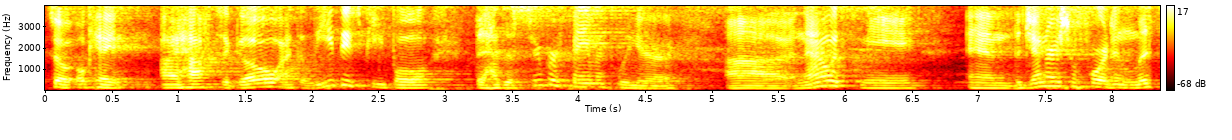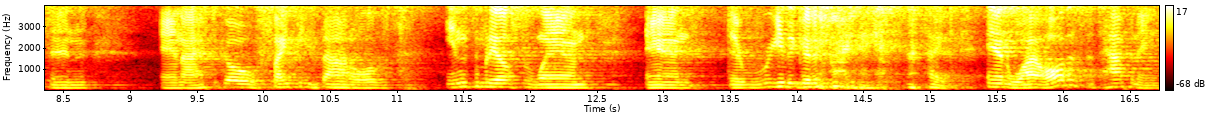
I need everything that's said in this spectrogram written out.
So, okay, I have to go, I have to lead these people. They had this super famous leader, uh, and now it's me, and the generation before didn't listen, and I have to go fight these battles in somebody else's land, and they're really good at fighting. and while all this is happening,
